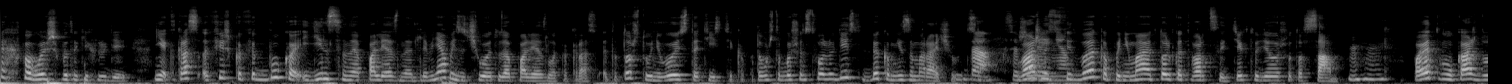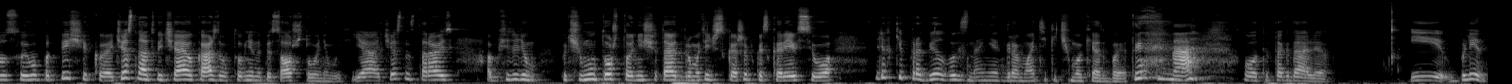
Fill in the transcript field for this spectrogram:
Эх, побольше бы таких людей. Не, как раз фишка фигбука единственная полезная для меня, из-за чего я туда полезла как раз, это то, что у него есть статистика. Потому что большинство людей с фидбэком не заморачиваются. Да, к Важность сожалению. фидбэка понимают только творцы, те, кто делает что-то сам. Мгм. Поэтому каждого своего подписчика я честно отвечаю каждому, кто мне написал что-нибудь. Я честно стараюсь объяснить людям, почему то, что они считают грамматической ошибкой, скорее всего, легкий пробел в их знаниях грамматики чмоки от беты. Да. вот, и так далее. И, блин,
